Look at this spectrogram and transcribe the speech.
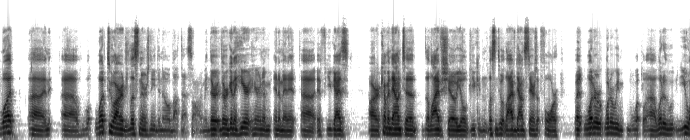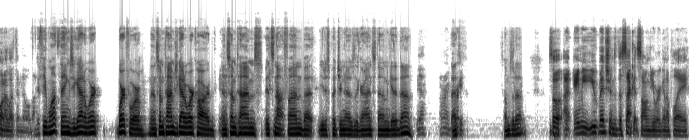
what uh, uh, what do our listeners need to know about that song? I mean, they're they're gonna hear it here in a, in a minute. Uh, if you guys are coming down to the live show, you'll you can listen to it live downstairs at four. But what are what are we what uh, what do you want to let them know about? if you want things, you got to work work for them, and sometimes you got to work hard, Yeah. and sometimes it's not fun, but you just put your nose to the grindstone and get it done. Yeah. All right, That's- great. Sums it up. So, uh, Amy, you mentioned the second song you were gonna play.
